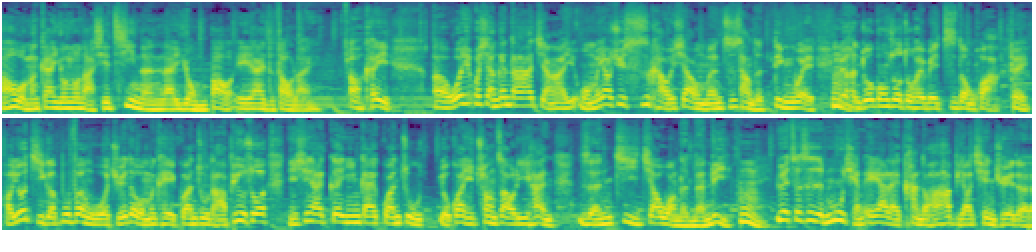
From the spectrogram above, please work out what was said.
然后我们该拥有哪些技能来拥抱 AI 的到来？哦，可以。呃，我我想跟大家讲啊，我们要去思考一下我们职场的定位，因为很多工作都会被自动化。对，好，有几个部分，我觉得我们可以关注它。譬如说，你现在更应该关注有关于创造力和人际交往的能力。嗯，因为这是目前 AI 来看的话，它比较欠缺的。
